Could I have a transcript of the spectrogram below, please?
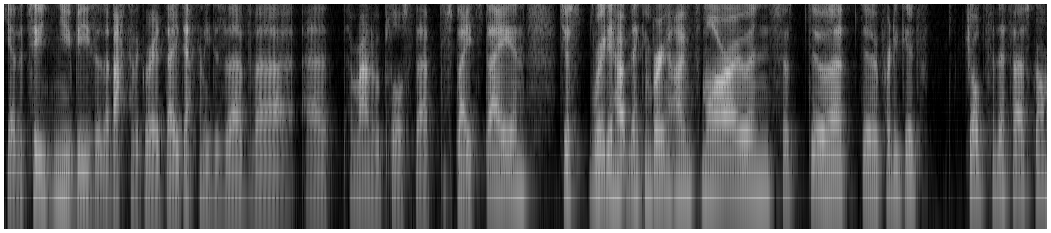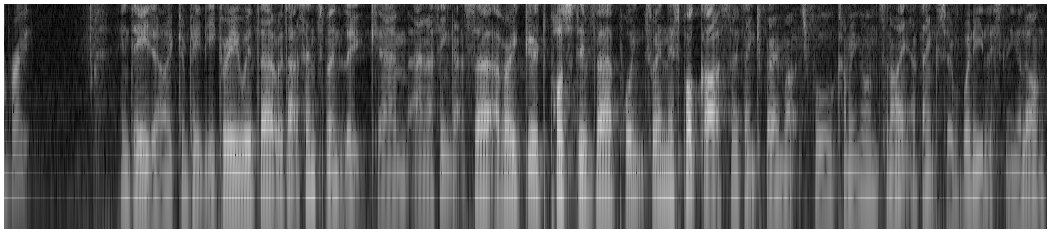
yeah, the two newbies at the back of the grid, they definitely deserve a, a, a round of applause for their display today. And just really hope they can bring it home tomorrow and do a do a pretty good job for their first Grand Prix. Indeed, I completely agree with uh, with that sentiment, Luke. Um, and I think that's a, a very good, positive uh, point to end this podcast. So thank you very much for coming on tonight, and thanks to everybody listening along.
